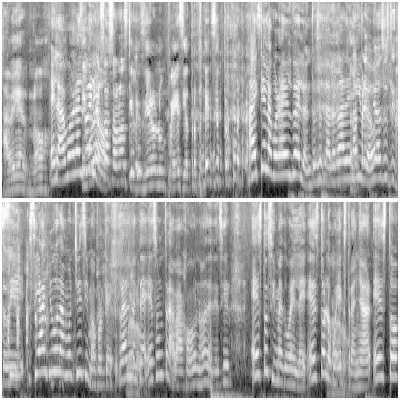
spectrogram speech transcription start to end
A ver, no. Elabora el duelo. esos son los que les dieron un pez y otro pez y otro pez. Hay que elaborar el duelo. Entonces, la verdad, el Aprendió libro... a sustituir. Sí, sí ayuda muchísimo porque realmente es un trabajo, ¿no? De decir, esto sí me duele, esto lo voy a extrañar, esto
